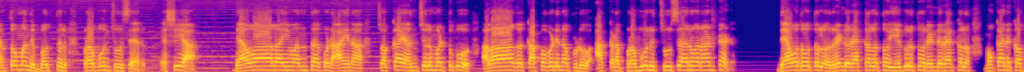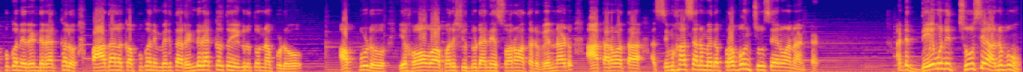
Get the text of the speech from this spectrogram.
ఎంతోమంది భక్తులు ప్రభువుని చూశారు. యషియా దేవాలయం అంతా కూడా ఆయన చొక్కా అంచుల మట్టుకు అలాగ కప్పబడినప్పుడు అక్కడ ప్రభువుని చూశాను అని అంటాడు. దేవదూతలు రెండు రెక్కలతో ఎగురుతూ రెండు రెక్కలు ముఖాన్ని కప్పుకొని రెండు రెక్కలు పాదాలను కప్పుకొని మిగతా రెండు రెక్కలతో ఎగురుతున్నప్పుడు అప్పుడు యహోవా పరిశుద్ధుడు అనే స్వరం అతడు విన్నాడు. ఆ తర్వాత సింహాసనం మీద ప్రభువుని చూశాను అని అంటాడు. అంటే దేవుని చూసే అనుభవం.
